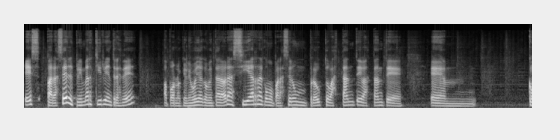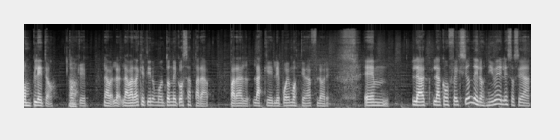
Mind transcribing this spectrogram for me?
Es para hacer el primer Kirby en 3D, o por lo que les voy a comentar ahora, cierra como para hacer un producto bastante, bastante em, completo. Ah. Porque la, la- la verdad que tiene un montón de cosas para, para las que le podemos tirar flores. Em, la, confección de los niveles, o sea,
